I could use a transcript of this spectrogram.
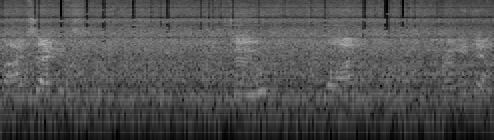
Five seconds. Two, one. Bring it down.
